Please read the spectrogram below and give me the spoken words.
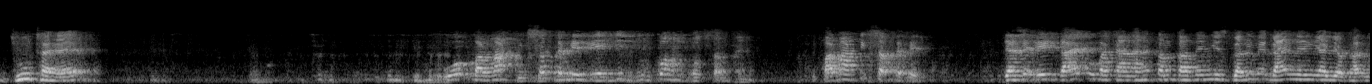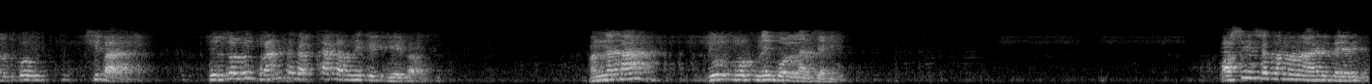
झूठ है, वो परमार्थिक सत्य के लिए इस झूठ को हम बोल सकते हैं। परमार्थिक सत्य के जैसे एक गाय को बचाना है तब कर देंगे, इस गली में गाय नहीं आई और घर में उसको छिपा दूसरों की प्राण की रक्षा करने के लिए अन्यथा झूठ मूठ नहीं बोलना चाहिए। अशेष कामना हृदय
